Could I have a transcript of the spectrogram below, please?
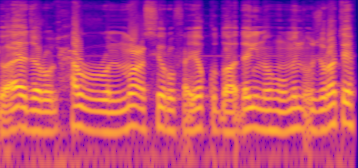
يؤاجر الحر المعسر فيقضى دينه من أجرته.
